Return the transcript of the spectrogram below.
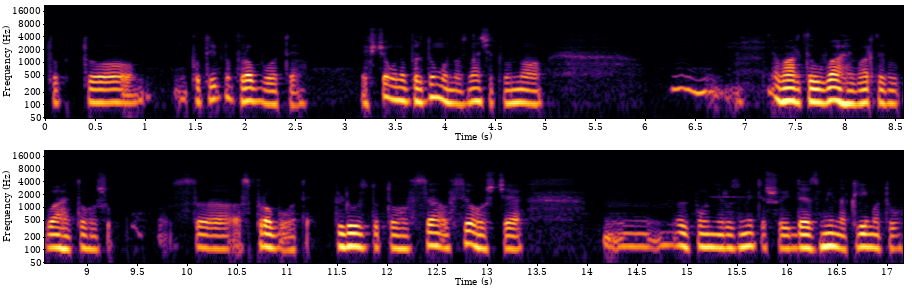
Тобто потрібно пробувати. Якщо воно придумано, значить воно варте уваги, варте уваги того, щоб спробувати. Плюс до того всього ще ви повинні розуміти, що йде зміна клімату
